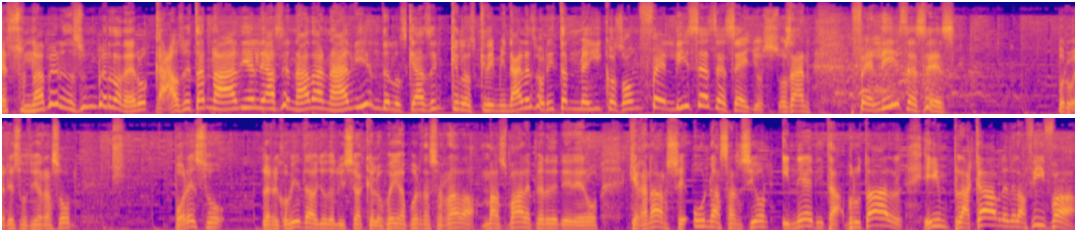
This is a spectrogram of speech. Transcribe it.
Es, es un verdadero caos. Ahorita nadie le hace nada a nadie de los que hacen que los criminales ahorita en México son felices es ellos. O sea, felices es. Bueno, en eso tiene razón. Por eso le recomienda a yo de Luisa que lo juegue a puerta cerrada. Más vale perder dinero que ganarse una sanción inédita, brutal, implacable de la FIFA.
